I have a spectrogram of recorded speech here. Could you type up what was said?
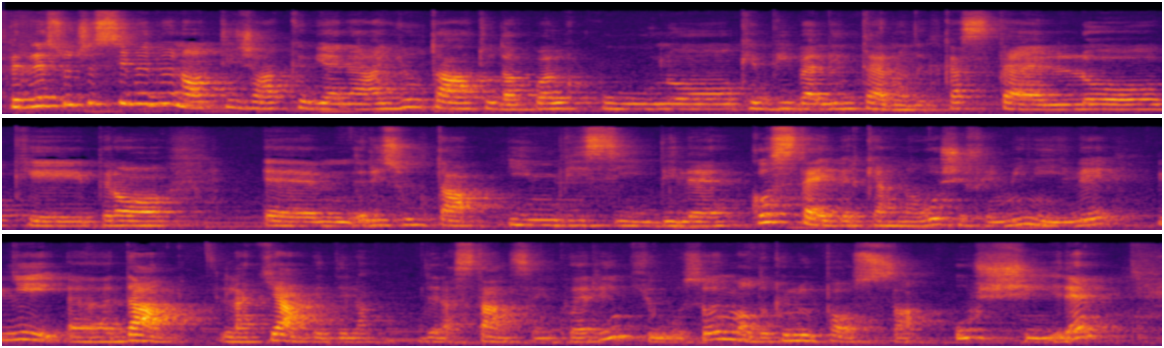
Per le successive due notti Jack viene aiutato da qualcuno che vive all'interno del castello, che però eh, risulta invisibile. Costei, perché ha una voce femminile, gli eh, dà la chiave della, della stanza in cui è rinchiuso in modo che lui possa uscire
